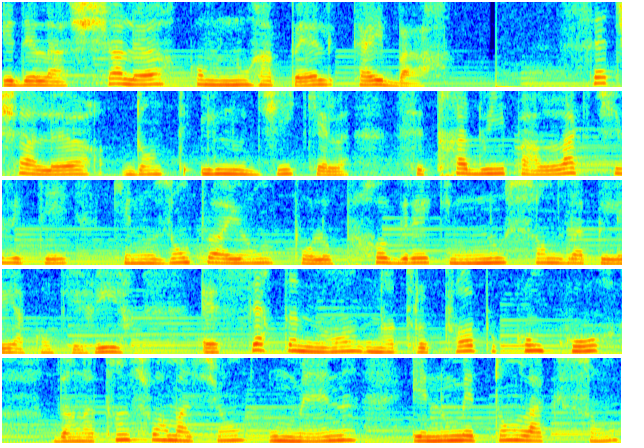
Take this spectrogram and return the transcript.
et de la chaleur comme nous rappelle Caïbar. Cette chaleur dont il nous dit qu'elle se traduit par l'activité que nous employons pour le progrès que nous sommes appelés à conquérir est certainement notre propre concours dans la transformation humaine et nous mettons l'accent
